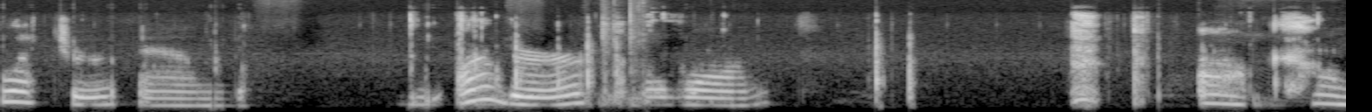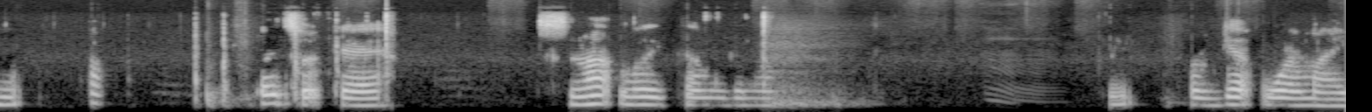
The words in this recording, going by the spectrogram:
Fletcher and the other I want. Oh, come on. It's okay. It's not like I'm gonna forget where my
